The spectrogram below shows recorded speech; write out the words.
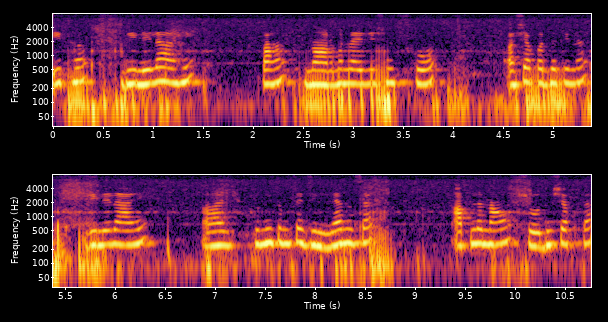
इथं दिलेलं आहे. पहा नॉर्मलायझेशन स्कोअर अशा पद्धतीनं दिलेला आहे. आज तुम्ही तुमच्या जिल्ह्यानुसार आपलं नाव शोधू शकता.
